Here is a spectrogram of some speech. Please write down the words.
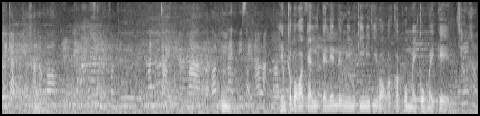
ด้วยกันอย่างเงี้ยค่ะ แล้วก็พี่ฝุ่นเป็นคนที่ตั้งใจมากแล้วก็อืมนิสัยน่ารักมากเห็นเขาบอกว่าแกแกเล่นเรื่องนี้เมื่อกี้นี้ที่บอกว่าเขาพวมไมกงไมเกรนใช่ค่ะพี่พี่ฝุ่น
